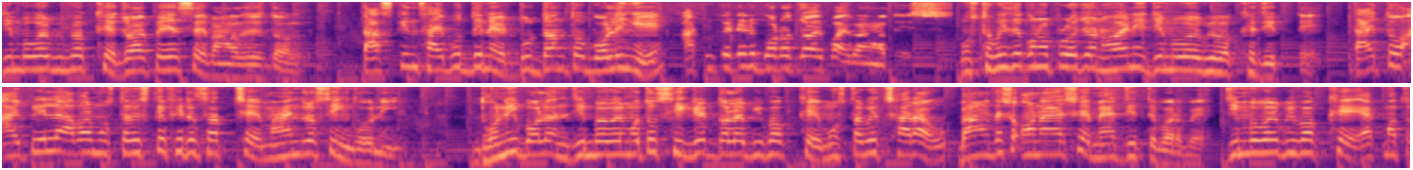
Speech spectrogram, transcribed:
জিম্বাবুয়ের বিপক্ষে জয় পেয়েছে বাংলাদেশ দল। তাসকিন সাইবুদ্দিনের দুর্দান্ত বোলিংয়ে আট উইকেটের বড় জয় পায় বাংলাদেশ। মুস্তাফিজের কোনো প্রয়োজন হয়নি জিম্বাবুয়ের বিপক্ষে জিততে। তাই তো আইপিএলে আবার মুস্তাফিজকে ফিরে চাচ্ছে মহেন্দ্র সিং ধোনি। ধোনি বলেন, জিম্বাবুয়ের মতো সিগ্রেট দলের বিপক্ষে মুস্তাফিজ ছাড়াও বাংলাদেশ অনায়াসে ম্যাচ জিততে পারবে। জিম্বাবুয়ের বিপক্ষে একমাত্র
